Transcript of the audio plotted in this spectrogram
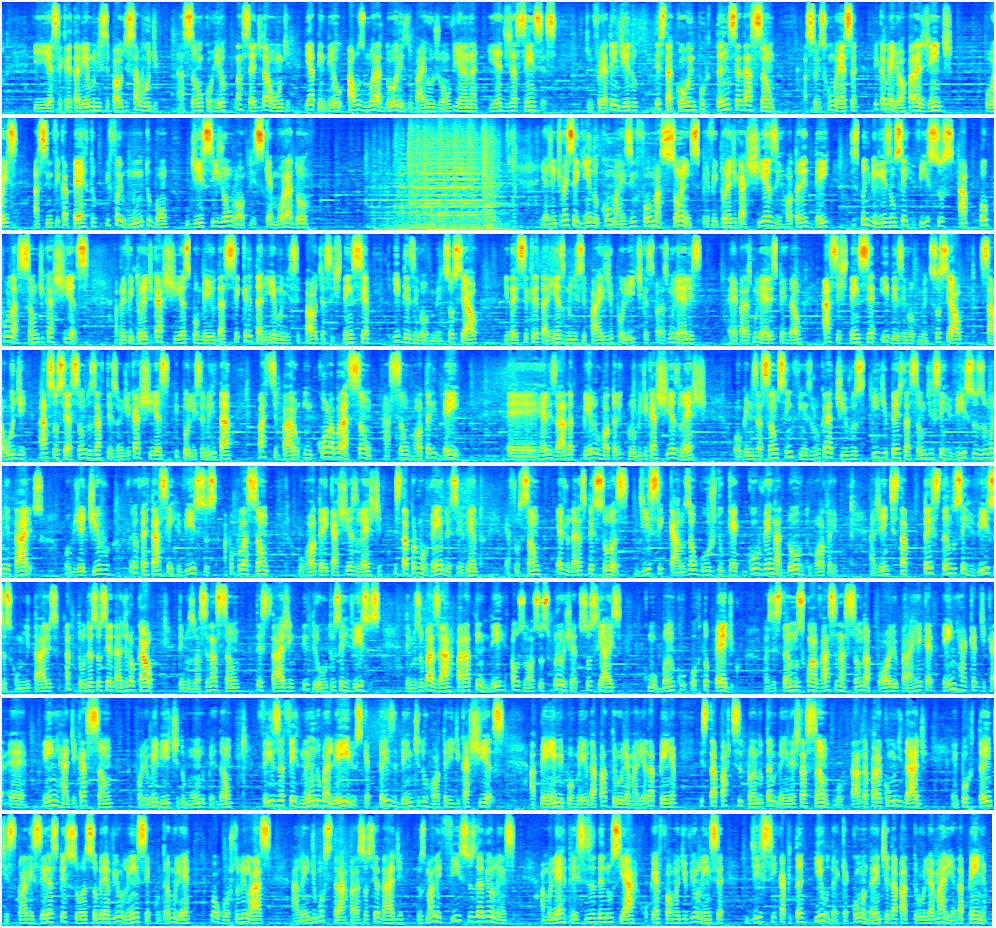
e a Secretaria Municipal de Saúde, a ação ocorreu na sede da ONG e atendeu aos moradores do bairro João Viana e adjacências. Quem foi atendido destacou a importância da ação. Ações como essa fica melhor para a gente, pois assim fica perto e foi muito bom, disse João Lopes, que é morador. E a gente vai seguindo com mais informações. Prefeitura de Caxias e Rotary Day disponibilizam serviços à população de Caxias a Prefeitura de Caxias, por meio da Secretaria Municipal de Assistência e Desenvolvimento Social e das Secretarias Municipais de Políticas para as Mulheres, é, para as mulheres, perdão, Assistência e Desenvolvimento Social, Saúde, Associação dos Artesãos de Caxias e Polícia Militar participaram em colaboração ação Rotary Day, é, realizada pelo Rotary Clube de Caxias Leste, organização sem fins lucrativos e de prestação de serviços humanitários, o objetivo foi ofertar serviços à população. O Rotary Caxias Leste está promovendo esse evento e a função é ajudar as pessoas, disse Carlos Augusto, que é governador do Rotary. A gente está prestando serviços comunitários a toda a sociedade local. Temos vacinação, testagem, entre outros serviços. Temos o bazar para atender aos nossos projetos sociais, como o banco ortopédico, nós estamos com a vacinação da polio para erradica, é, da poliomielite do mundo, perdão, frisa Fernando Malheiros, que é presidente do Rotary de Caxias. A PM, por meio da Patrulha Maria da Penha, está participando também desta ação, voltada para a comunidade. É importante esclarecer as pessoas sobre a violência contra a mulher, o Augusto Lilás, além de mostrar para a sociedade os malefícios da violência. A mulher precisa denunciar qualquer forma de violência disse Capitã Hilda, que é comandante da Patrulha Maria da Penha.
